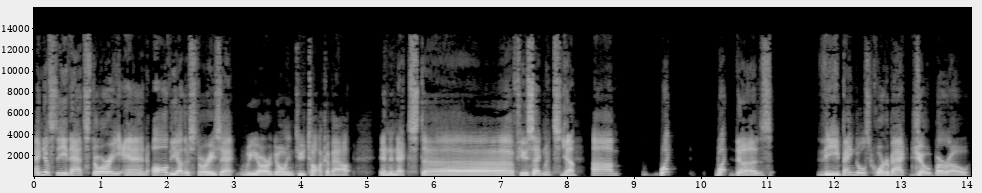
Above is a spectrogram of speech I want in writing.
and you'll see that story and all the other stories that we are going to talk about in the next uh, few segments. Yep. Um, what what does the Bengals quarterback Joe Burrow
